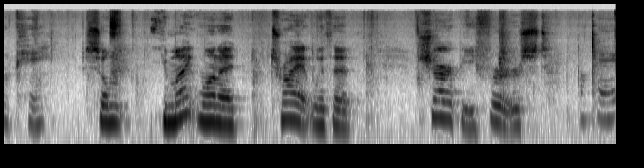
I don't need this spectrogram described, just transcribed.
Okay. So you might want to try it with a Sharpie first, Okay.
